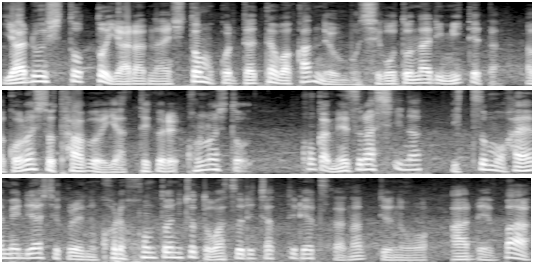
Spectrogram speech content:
やる人とやらない人もこれ大体わかんないよ。もう仕事なり見てた。この人多分やってくれる。この人、今回珍しいな。いつも早めに出してくれるの。これ本当にちょっと忘れちゃってるやつだなっていうのもあれば、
